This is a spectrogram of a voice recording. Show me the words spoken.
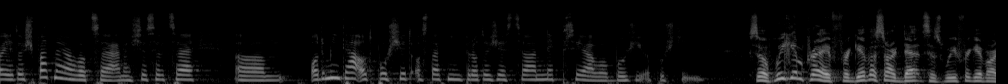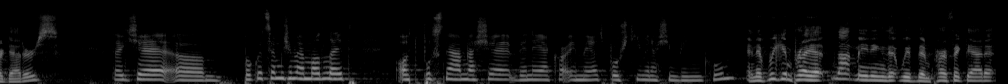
je to špatné ovoce a naše srdce um, odmítá odpouštět ostatním, protože zcela nepřijalo boží odpuštění. So if we can pray, forgive us our debts as we forgive our debtors, Takže um, pokud se můžeme modlit, odpust nám naše viny, jako i my odpouštíme našim viníkům. and if we can pray it, not meaning that we've been perfect at it,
